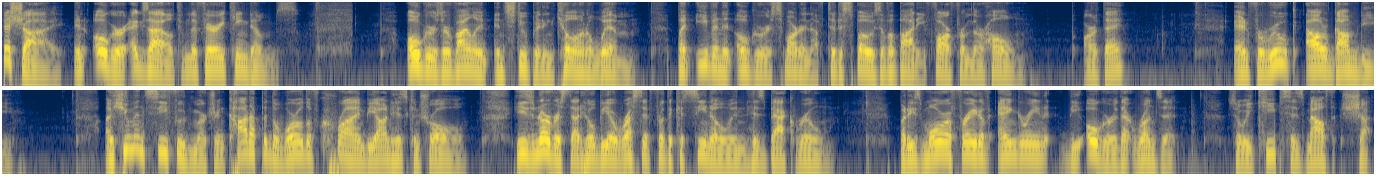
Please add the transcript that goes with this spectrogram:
Fisheye, an ogre exiled from the fairy kingdoms. Ogres are violent and stupid and kill on a whim, but even an ogre is smart enough to dispose of a body far from their home, aren't they? And Farouk Al Ghamdi, a human seafood merchant caught up in the world of crime beyond his control. He's nervous that he'll be arrested for the casino in his back room, but he's more afraid of angering the ogre that runs it, so he keeps his mouth shut.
